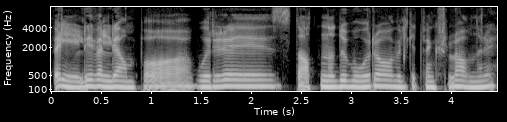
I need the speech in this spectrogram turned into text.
veldig, veldig an på hvor i statene du bor, og hvilket fengsel du havner i.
